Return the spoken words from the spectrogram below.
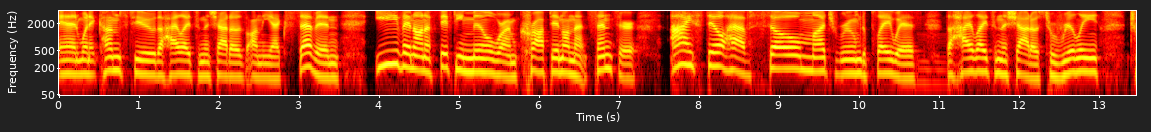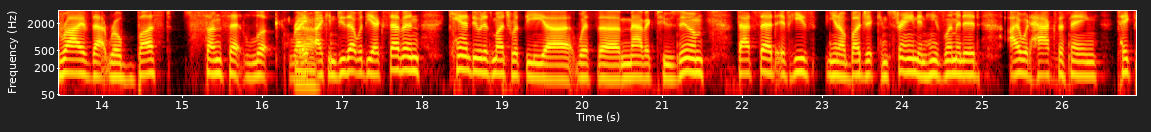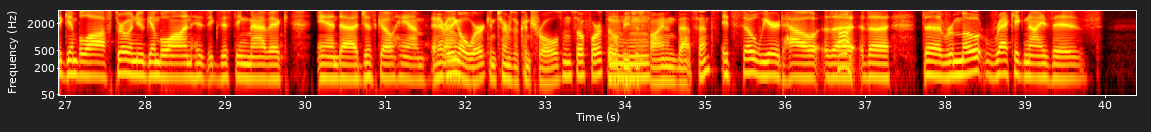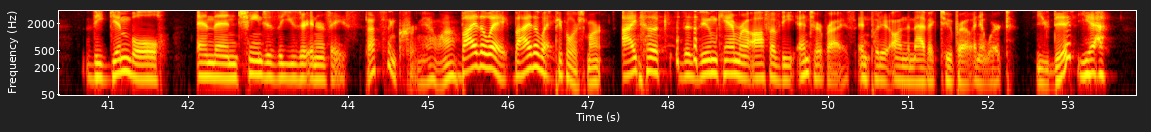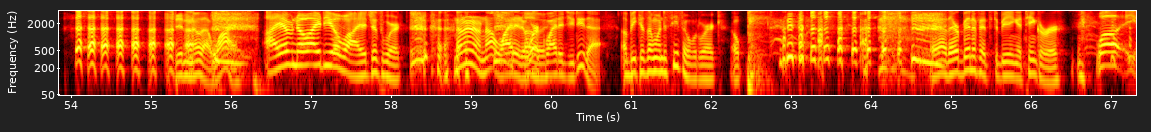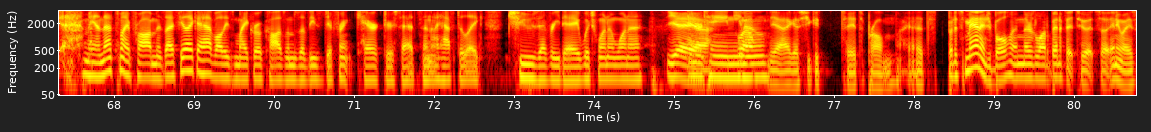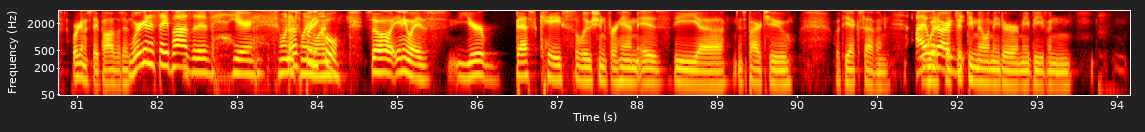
And when it comes to the highlights and the shadows on the X7, even on a 50 mil where I'm cropped in on that sensor, I still have so much room to play with the highlights and the shadows to really drive that robust sunset look, right? Yeah. I can do that with the X7, can't do it as much with the uh, with the Mavic 2 Zoom. That said, if he's, you know, budget constrained and he's limited, I would hack the thing, take the gimbal off, throw a new gimbal on his existing Mavic and uh, just go ham. and So- everything will work in terms of controls and so forth. It'll be just fine in that sense. it's so weird how the the the remote recognizes the gimbal and then changes the user interface. That's incredible. Yeah, wow. By the way, by the way, People are smart. I took the zoom camera off of the Enterprise and put it on the Mavic 2 Pro and it worked. You did? Yeah. Didn't know that. Why? I have no idea why. It just worked. No, no, no. Not why did it work. Why did you do that? Uh, because I wanted to see if it would work. Oh. yeah, there are benefits to being a tinkerer. Well, yeah, man, that's my problem is I feel like I have all these microcosms of these different character sets and I have to like choose every day which one I want to Yeah. yeah. entertain, you well, know? Yeah, I guess you could say it's a problem. It's but it's manageable and there's a lot of benefit to it. So, anyways, we're gonna stay positive. We're going to stay positive here 2021. That's pretty cool. So, anyways, your best case solution for him is the uh, Inspire 2 with the X7. I would with argue- the 50 millimeter or maybe even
